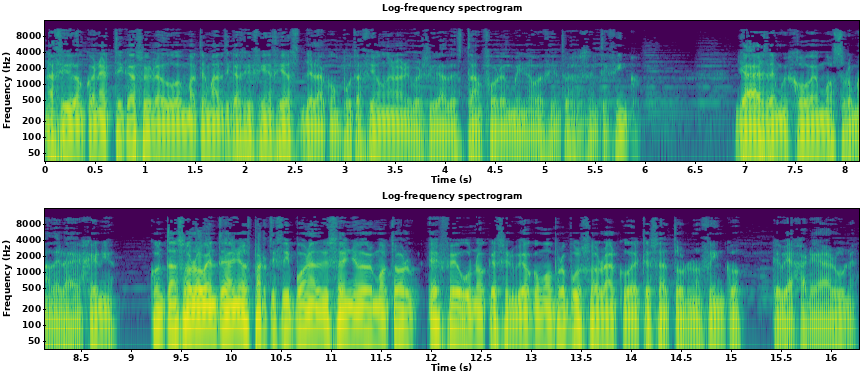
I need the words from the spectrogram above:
Nacido en Connecticut, se graduó en Matemáticas y Ciencias de la Computación en la Universidad de Stanford en 1965. Ya desde muy joven mostró madera de genio. Con tan solo 20 años participó en el diseño del motor F1 que sirvió como propulsor al cohete Saturno V que viajaría a la Luna.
